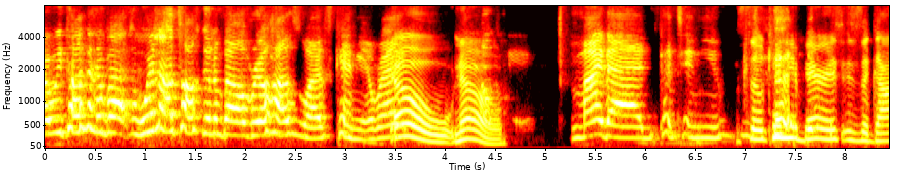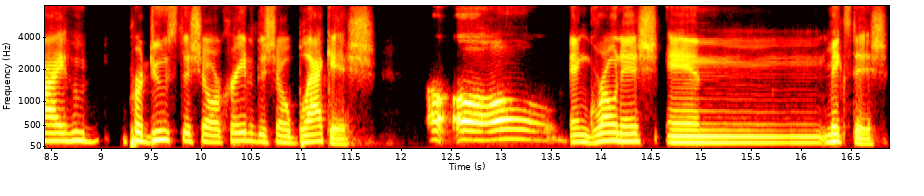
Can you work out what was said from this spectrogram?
Are we talking about? We're not talking about Real Housewives Kenya, right? no, no. My bad. Continue. So Kenya Barris is the guy who produced the show or created the show Blackish Oh, oh. and Grownish and Mixedish.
